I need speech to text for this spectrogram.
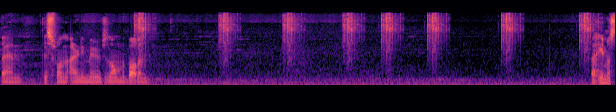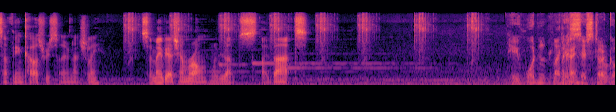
then this one only moves along the bottom. Oh, he must have the incarcerary stone actually. So maybe actually I'm wrong. Maybe that's like that. He wouldn't let Okay. his sister Well, go.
